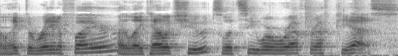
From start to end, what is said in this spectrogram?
I like the rate of fire. I like how it shoots. Let's see where we're at for FPS.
